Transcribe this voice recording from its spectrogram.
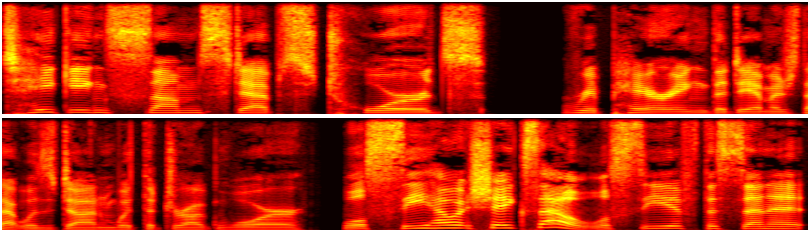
taking some steps towards repairing the damage that was done with the drug war. We'll see how it shakes out. We'll see if the Senate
